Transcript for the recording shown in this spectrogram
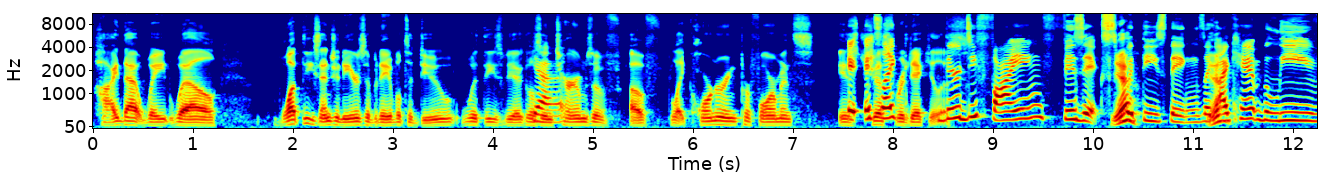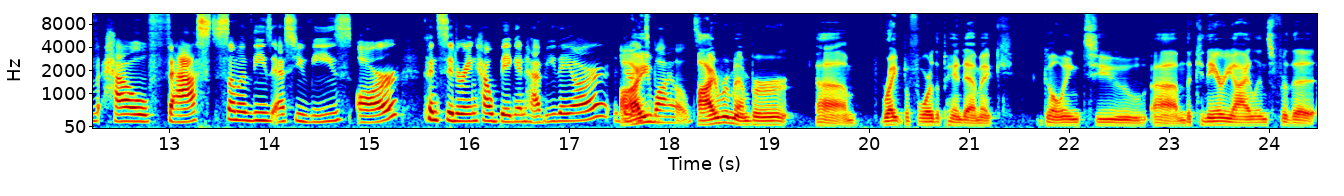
hide that weight well. What these engineers have been able to do with these vehicles Yeah. in terms of of like cornering performance is It- it's just like ridiculous. they're defying physics Yeah. with these things. Like Yeah. I can't believe how fast some of these SUVs are, considering how big and heavy they are. They're- it's wild. I remember um, right before the pandemic going to um, the Canary Islands for the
